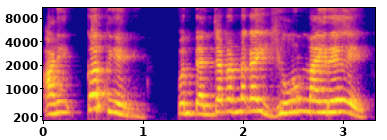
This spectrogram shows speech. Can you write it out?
आणि करतेय मी. पण त्यांच्याकडनं काही घेऊन नाही रे.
